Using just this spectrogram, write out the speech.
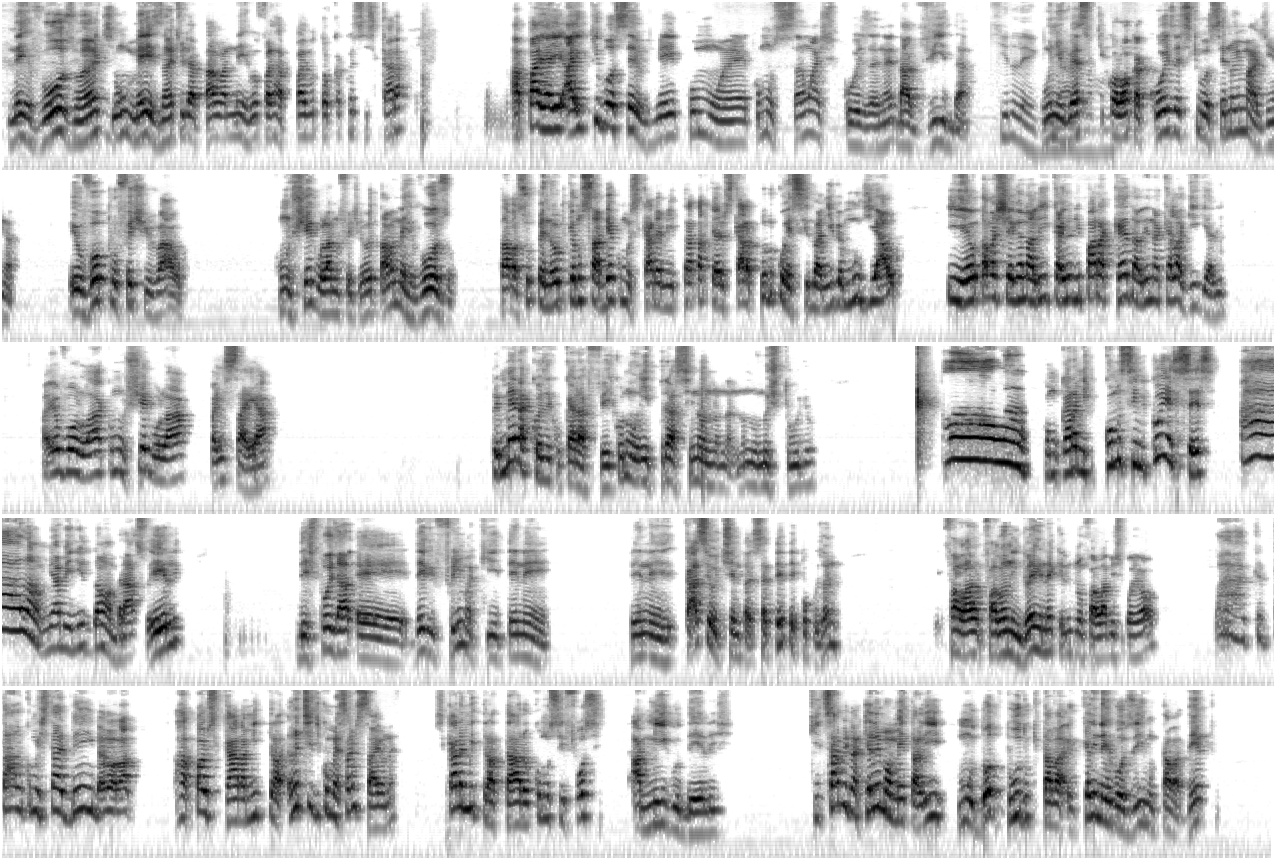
nervoso antes, um mês antes eu já tava nervoso. Falei, rapaz, vou tocar com esses caras. Rapaz, aí, aí que você vê como é, como são as coisas, né, da vida. Que legal. O universo te coloca coisas que você não imagina. Eu vou pro festival, quando chego lá no festival, eu tava nervoso. Tava super nervoso, porque eu não sabia como os caras iam me tratar, porque eram os caras tudo conhecido a nível mundial. E eu tava chegando ali, caindo de paraquedas ali naquela gig ali. Aí eu vou lá, quando chego lá para ensaiar, primeira coisa que o cara fez, quando entrou assim no, no, no, no estúdio, Alan! Como, cara me, como se me conhecesse. Alan! Minha menina dá um abraço. Ele. Depois, é, Dave Freeman, que tem, tem quase 80, 70 e poucos anos, falando, falando inglês, né? Que ele não falava espanhol. Ah, que tal? Como está? Bem? Blá, blá, blá. Rapaz, os caras me. Antes de começar o ensaio, né? Os caras me trataram como se fosse amigo deles. Que, sabe, naquele momento ali, mudou tudo que tava. Aquele nervosismo que tava dentro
